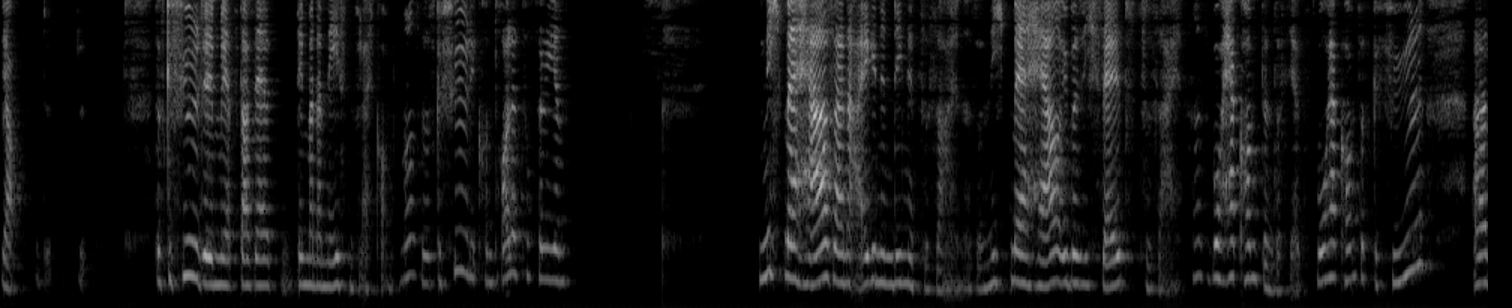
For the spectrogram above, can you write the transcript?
ja, das Gefühl, dem jetzt da sehr, dem man am nächsten vielleicht kommt. Ne? Also das Gefühl, die Kontrolle zu verlieren nicht mehr Herr seiner eigenen Dinge zu sein, also nicht mehr Herr über sich selbst zu sein. Also woher kommt denn das jetzt? Woher kommt das Gefühl, äh,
